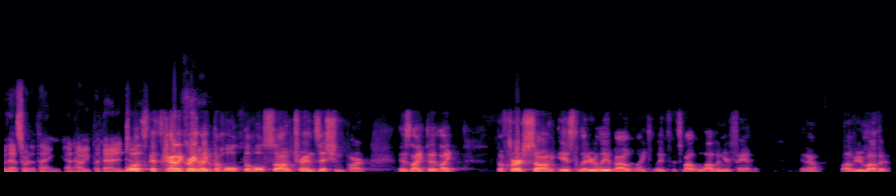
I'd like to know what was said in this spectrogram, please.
with that sort of thing and how he put that into Well, it's it's kind of great. true. Like the whole the whole song transition part is like the like the first song is literally about like it's, it's about loving your family. You know, love your mother,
